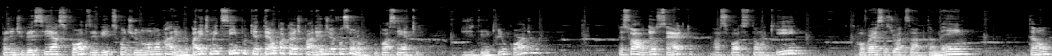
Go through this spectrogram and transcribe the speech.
para a gente ver se as fotos e vídeos continuam no aparelho. Aparentemente sim, porque até o papel de parede já funcionou. Vou pôr a senha aqui. Digitei aqui o código. Pessoal, deu certo. As fotos estão aqui. As conversas de WhatsApp também. Então,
